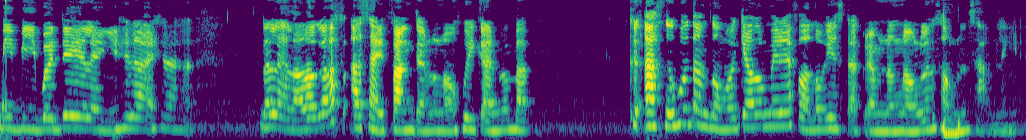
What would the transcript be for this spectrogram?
บีบีเบอร์เดย์อะไรอย่างงี้ให้ได้ใช่ไหมคะนั่นแหละแล้วเราก็อาศัยฟังจากน้องๆคุยกันว่าแบบ คืออะคือพูดตามตรงว่าแก้วก็ไม่ได้ follow Instagram น้องๆรุ่นสองรุ่นสามอะไรเงี้ย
